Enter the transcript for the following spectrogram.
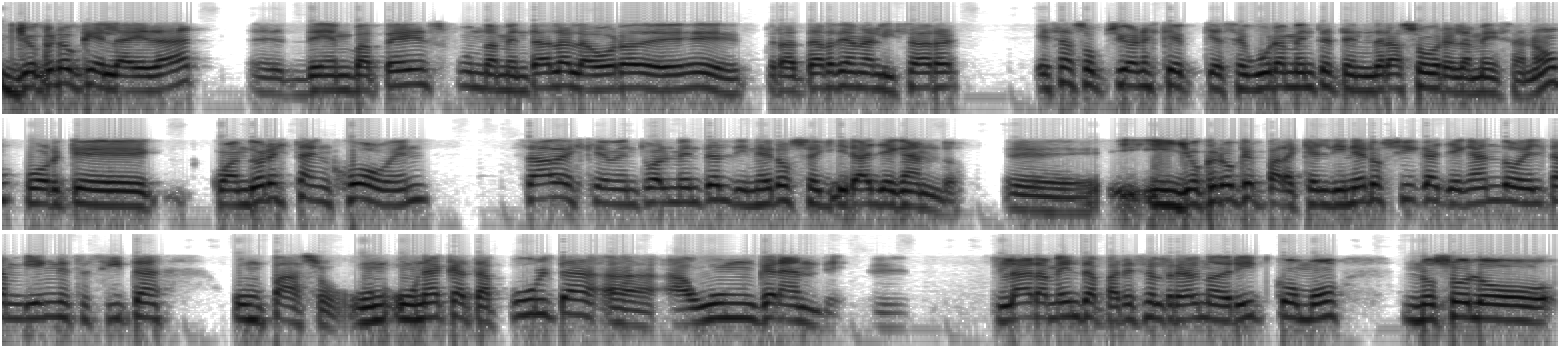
Yo creo que la edad eh, de Mbappé es fundamental a la hora de tratar de analizar esas opciones que, seguramente tendrá sobre la mesa, ¿no? Porque cuando eres tan joven, sabes que eventualmente el dinero seguirá llegando. y, yo creo que para que el dinero siga llegando, él también necesita un paso, una catapulta a, un grande. Eh, claramente aparece el Real Madrid como no solo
